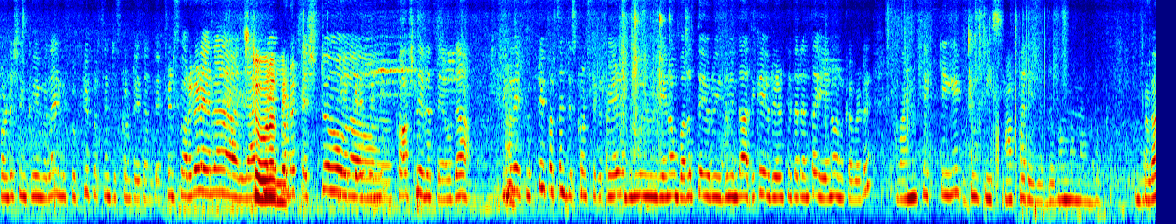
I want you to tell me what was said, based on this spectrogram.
ಫೌಂಡೇಶನ್ ಕ್ರೀಮ್ ಎಲ್ಲ ಇಲ್ಲಿ ಫಿಫ್ಟಿ ಪರ್ಸೆಂಟ್ ಡಿಸ್ಕೌಂಟ್ ಐತಂತೆ. ಫ್ರೆಂಡ್ಸ್ ಹೊರಗಡೆ ಎಲ್ಲ ಪ್ರಾಡಕ್ಟ್ ಎಷ್ಟು ಕಾಸ್ಟ್ಲಿ ಇರುತ್ತೆ ಹೌದಾ? ಇಲ್ಲಿ ಫಿಫ್ಟಿ ಪರ್ಸೆಂಟ್ ಡಿಸ್ಕೌಂಟ್ ಸಿಗುತ್ತೆ. ಹೇಳಿದ್ರು ಇವ್ರಿಗೆ ಏನೋ ಬರುತ್ತೆ ಇವರು ಇದರಿಂದ ಅದಕ್ಕೆ ಇವ್ರು ಹೇಳ್ತಿದ್ದಾರೆ ಅಂತ ಏನೋ ಅನ್ಕೋಬೇಡ್ರಿ. ಒನ್ ಫಿಫ್ಟಿಗೆ ಟೂ ಪೀಸ್ ಆಫರ್ ಇದೆ ದುರ್ಗಮ್ಮನ ಹಬ್ಬಕ್ಕೆ ಅಲ್ಲ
